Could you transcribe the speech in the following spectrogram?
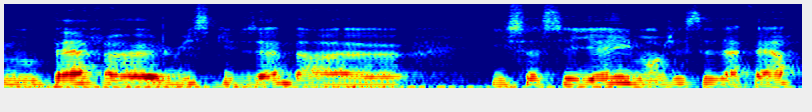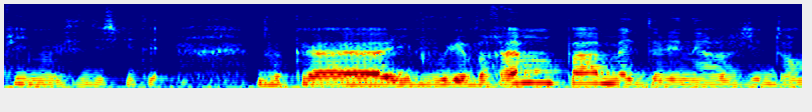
mon père, lui, ce qu'il faisait, bah il s'asseyait, il mangeait ses affaires, puis il nous laissait discuter. Donc, euh, il voulait vraiment pas mettre de l'énergie dans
